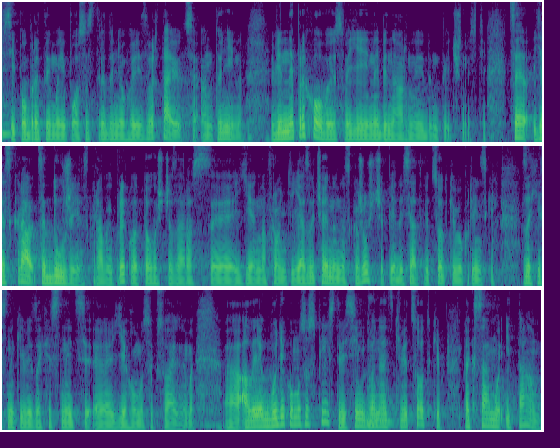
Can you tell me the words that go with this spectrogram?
всі побратими і посестри до нього і звертаються. Антоніна. Він не приховує своєї небінарної ідентичності. Це яскрав, це дуже яскравий приклад того, що зараз е, є на фронті. Я звичайно не скажу, що 50% українських захисників і захисниць е, є гомосексуальними. Е, Але як в будь-якому суспільстві, 7-12%, так само і там.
